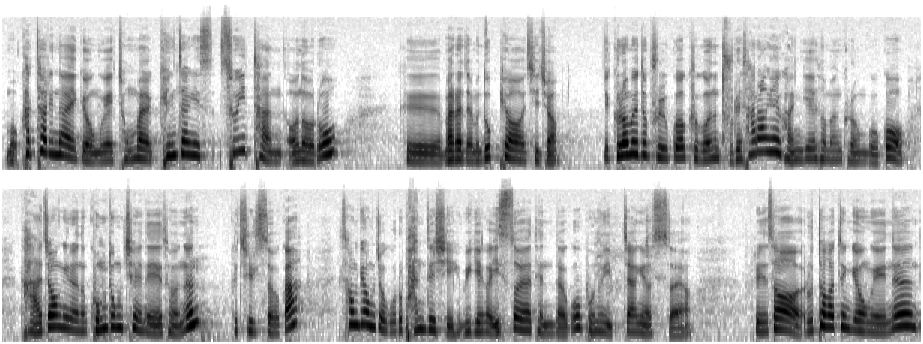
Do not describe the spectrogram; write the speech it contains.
뭐 카타리나의 경우에 정말 굉장히 스- 스윗한 언어로 그 말하자면 높여지죠. 그럼에도 불구하고 그거는 둘의 사랑의 관계에서만 그런 거고 가정이라는 공동체 내에서는 그 질서가 성경적으로 반드시 위계가 있어야 된다고 보는 입장이었어요. 그래서 루터 같은 경우에는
